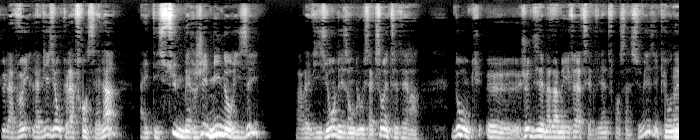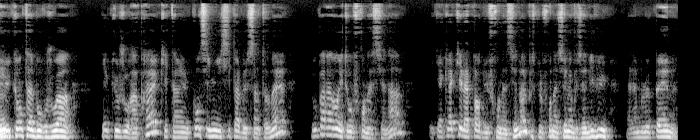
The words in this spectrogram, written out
que la, la, vision que la France elle a a été submergée, minorisée par la vision des anglo-saxons, etc. Donc, euh, je disais, Madame Evert, elle vient de France Insoumise. Et puis, on a mmh. eu Quentin Bourgeois, quelques jours après, qui est un conseiller municipal de Saint-Omer, qui auparavant était au Front National, et qui a claqué la porte du Front National, parce que le Front National, vous avez vu, Madame Le Pen,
